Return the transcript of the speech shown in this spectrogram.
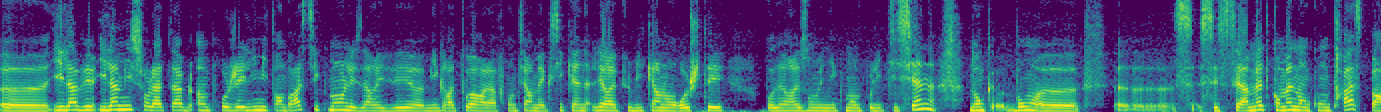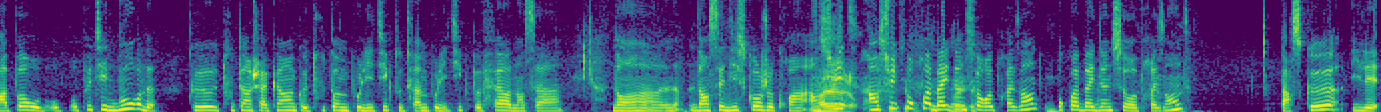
Euh, il, avait, il a mis sur la table un projet limitant drastiquement les arrivées euh, migratoires à la frontière mexicaine. Les républicains l'ont rejeté pour des raisons uniquement politiciennes. Donc, bon, euh, euh c'est à mettre quand même en contraste par rapport aux, aux, petites bourdes que tout un chacun, que tout homme politique, toute femme politique peut faire dans, sa, dans, dans ses discours, je crois. Ensuite, ensuite pourquoi Biden se représente? Pourquoi Biden se représente? Parce qu'il est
